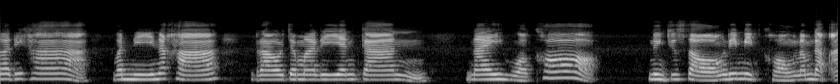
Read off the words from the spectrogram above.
สวัสดีค่ะ วันนี้นะคะ เราจะมาเรียนกันในหัวข้อ 1.2 ลิมิตของลำดับอ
